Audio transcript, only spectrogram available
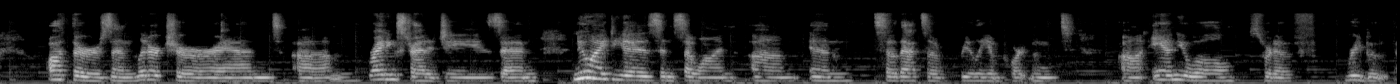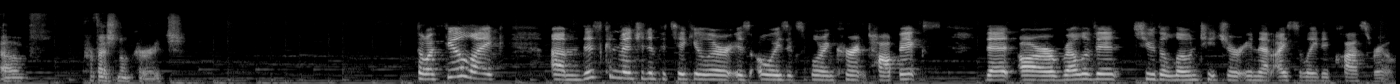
authors and literature and um, writing strategies and new ideas and so on. Um, and so that's a really important uh, annual sort of reboot of professional courage. So I feel like um, this convention in particular is always exploring current topics that are relevant to the lone teacher in that isolated classroom.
